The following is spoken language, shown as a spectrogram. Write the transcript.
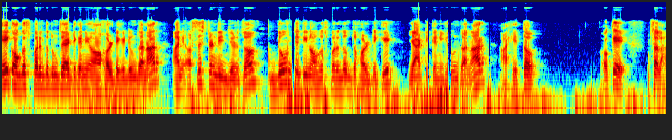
एक ऑगस्ट पर्यंत तुमचं या ठिकाणी हॉल तिकीट येऊन जाणार आणि असिस्टंट इंजिनियरचं दोन ते तीन ऑगस्ट पर्यंत तुमचं हॉल तिकीट या ठिकाणी येऊन जाणार आहे. तर ओके. चला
